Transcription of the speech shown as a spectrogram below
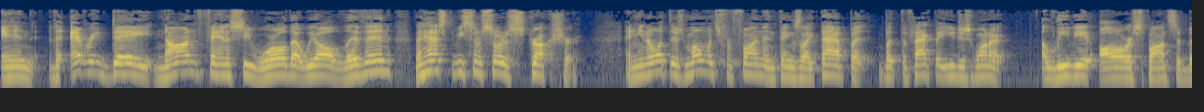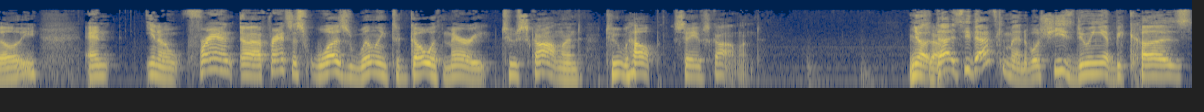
In the everyday non-fantasy world that we all live in, there has to be some sort of structure. And you know what? There's moments for fun and things like that, but but the fact that you just want to alleviate all responsibility, and you know, Fran uh, Francis was willing to go with Mary to Scotland to help save Scotland. No, So- that see that's commendable. She's doing it because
